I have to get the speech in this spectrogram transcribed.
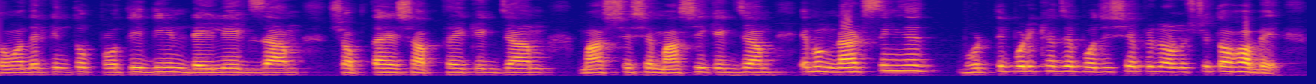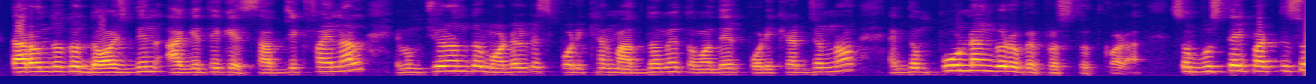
তোমাদের কিন্তু প্রতিদিন ডেইলি এক্সাম সপ্তাহে সাপ্তাহিক এক্সাম মাস শেষে মাসিক এক্সাম এবং নার্সিং এর ভর্তি পরীক্ষা যে পঁচিশে এপ্রিল অনুষ্ঠিত হবে, তার অন্তত দশ দিন আগে থেকে সাবজেক্ট ফাইনাল এবং চূড়ান্ত মডেল টেস্ট পরীক্ষার মাধ্যমে তোমাদের পরীক্ষার জন্য একদম পূর্ণাঙ্গ রূপে প্রস্তুত করা। সো বুঝতেই পারতেছো,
